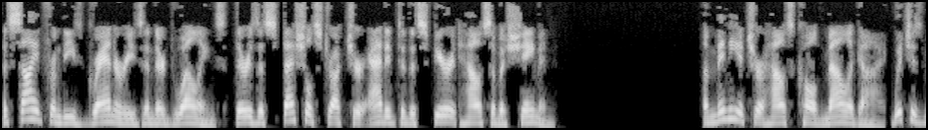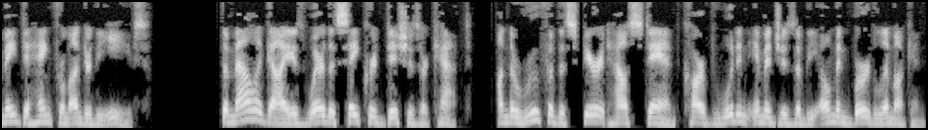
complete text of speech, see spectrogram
Aside from these granaries and their dwellings, there is a special structure added to the spirit house of a shaman, a miniature house called malagai, which is made to hang from under the eaves. The malagai is where the sacred dishes are kept. On the roof of the spirit house stand carved wooden images of the omen bird limukan.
